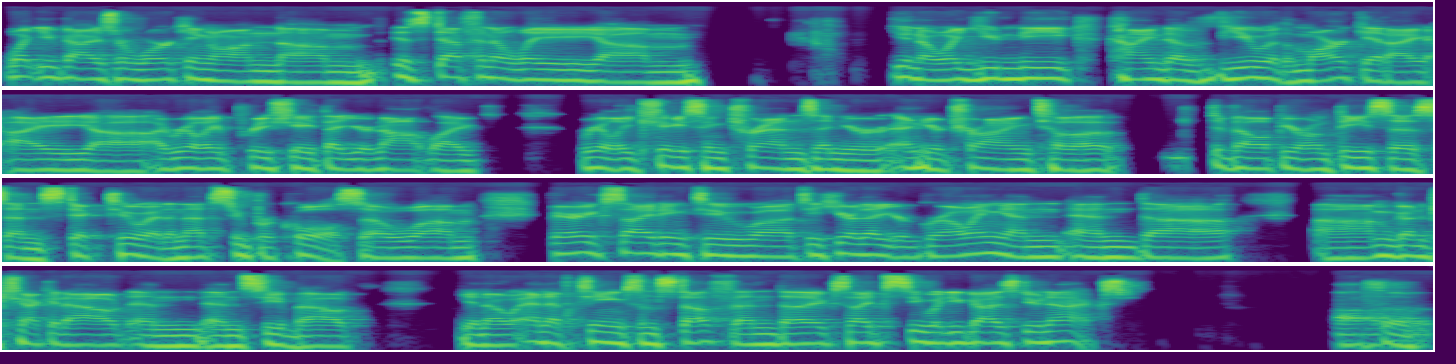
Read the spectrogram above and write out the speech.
what you guys are working on. Um, it's definitely um, you know a unique kind of view of the market. I I uh, I really appreciate that you're not like really chasing trends and you're and you're trying to develop your own thesis and stick to it and that's super cool. So um, very exciting to uh, to hear that you're growing and and uh, uh, i'm going to check it out and and see about you know nfting some stuff and uh, excited to see what you guys do next. Awesome.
